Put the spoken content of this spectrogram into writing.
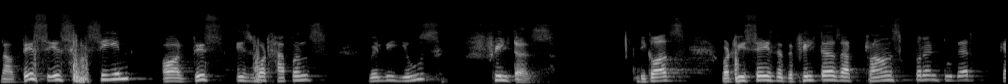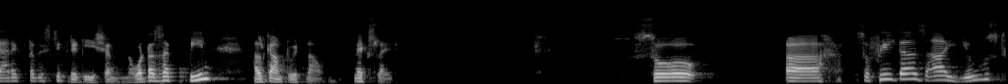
Now this is seen or this is what happens when we use filters because what we say is that the filters are transparent to their characteristic radiation. Now, what does that mean? I'll come to it now. Next slide. So, uh, so filters are used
